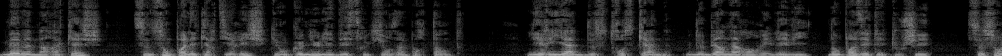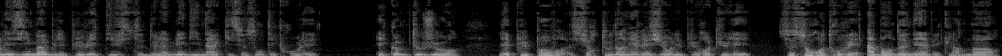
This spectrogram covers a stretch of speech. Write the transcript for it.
Même à Marrakech, ce ne sont pas les quartiers riches qui ont connu les destructions importantes. Les riades de Strauss-Kahn ou de Bernard-Henri Lévy n'ont pas été touchés, ce sont les immeubles les plus vétustes de la Médina qui se sont écroulés. Et comme toujours, les plus pauvres, surtout dans les régions les plus reculées, se sont retrouvés abandonnés avec leurs morts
